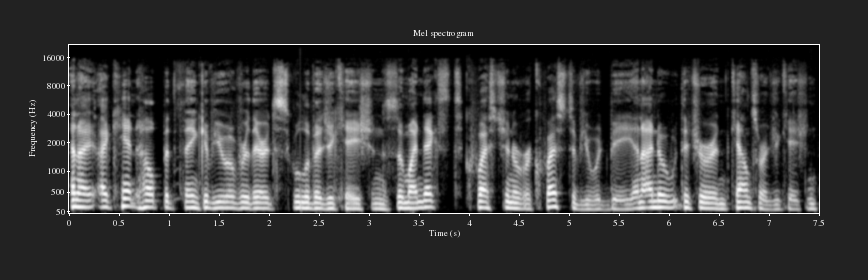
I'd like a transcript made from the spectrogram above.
And I, I can't help but think of you over there at School of Education. So my next question or request of you would be, and I know that you're in counselor education,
